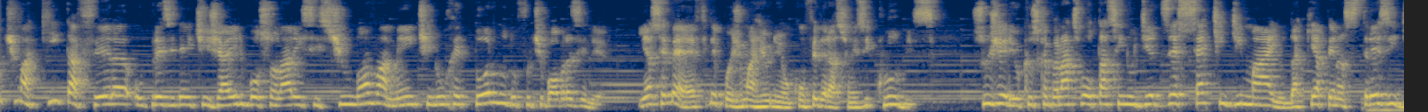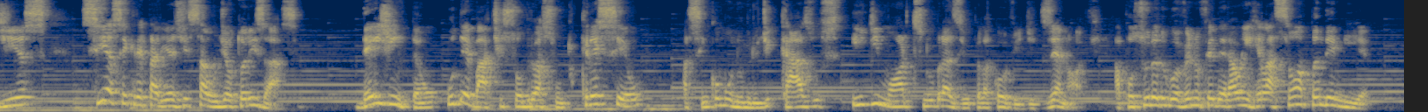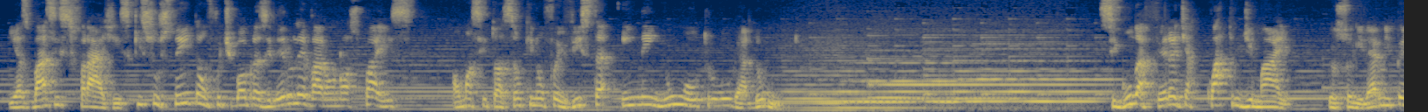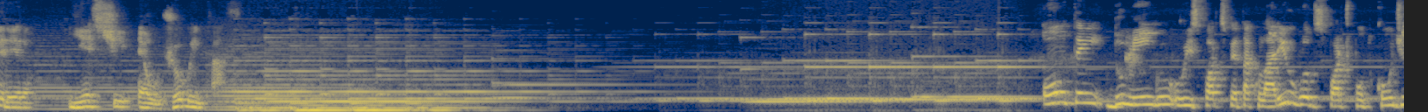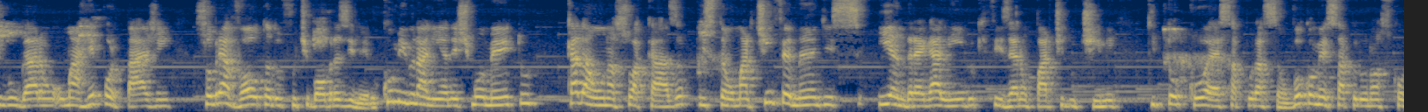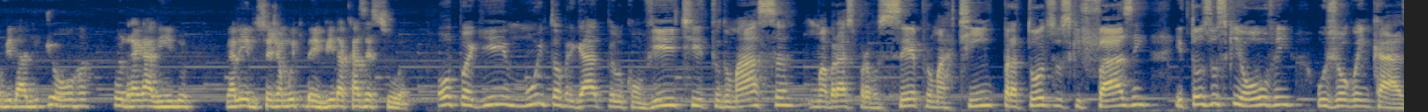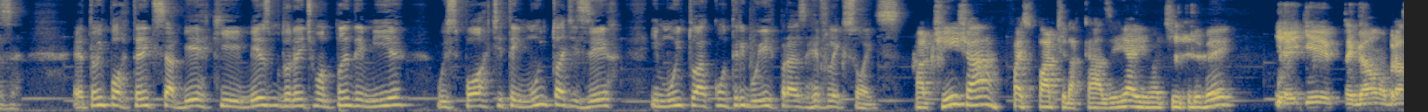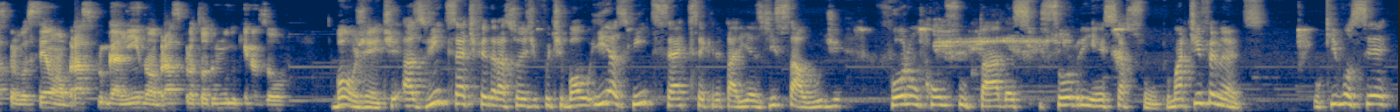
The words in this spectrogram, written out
última quinta-feira, o presidente Jair Bolsonaro insistiu novamente no retorno do futebol brasileiro. E a CBF, depois de uma reunião com federações e clubes, sugeriu que os campeonatos voltassem no dia 17 de maio, daqui a apenas 13 dias, se as secretarias de saúde autorizassem. Desde então, o debate sobre o assunto cresceu, assim como o número de casos e de mortes no Brasil pela Covid-19. A postura do governo federal em relação à pandemia e as bases frágeis que sustentam o futebol brasileiro levaram o nosso país a uma situação que não foi vista em nenhum outro lugar do mundo. Segunda-feira, dia 4 de maio. Eu sou Guilherme Pereira e este é o Jogo em Casa. Ontem, domingo, o Esporte Espetacular e o Globoesporte.com divulgaram uma reportagem sobre a volta do futebol brasileiro. Comigo na linha neste momento, cada um na sua casa, estão Martim Fernandes e André Galindo, que fizeram parte do time que tocou essa apuração. Vou começar pelo nosso convidado de honra, André Galindo. Galindo, seja muito bem-vindo, a casa é sua. Opa, Gui, muito obrigado pelo convite, tudo massa. Um abraço para você, para o Martim, para todos os que fazem e todos os que ouvem o jogo em casa. É tão importante saber que, mesmo durante uma pandemia, o esporte tem muito a dizer e muito a contribuir para as reflexões. Martim já faz parte da casa. E aí, Martim, tudo bem? E aí, Gui, legal, um abraço para você, um abraço para o Galindo, um abraço para todo mundo que nos ouve. Bom, gente, as 27 federações de futebol e as 27 secretarias de saúde foram consultadas sobre esse assunto. Martim Fernandes, o que você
